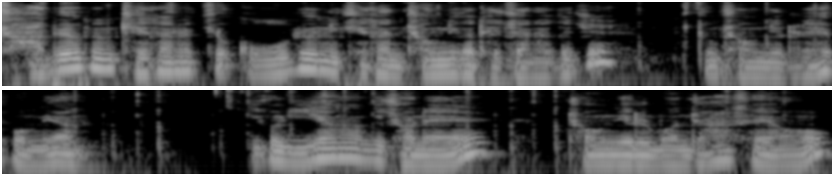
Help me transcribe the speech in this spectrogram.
좌변은 계산할 게 없고 우변이 계산 정리가 되잖아. 그지? 그럼 정리를 해보면 이걸 이항하기 전에 정리를 먼저 하세요.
